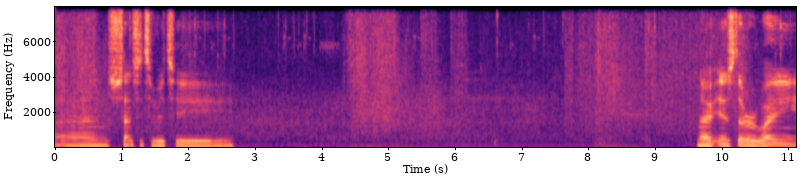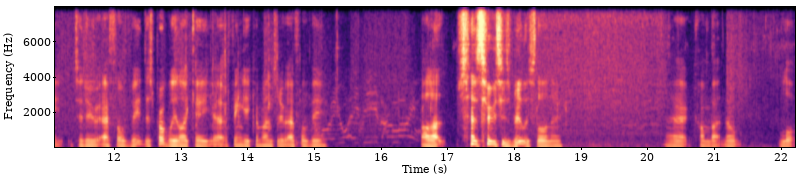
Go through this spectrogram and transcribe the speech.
And sensitivity. Now, is there a way to do FOV? There's probably like a uh, finger command to do FOV. Oh, that sensitivity is really slow now. Uh, combat, nope. Look.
